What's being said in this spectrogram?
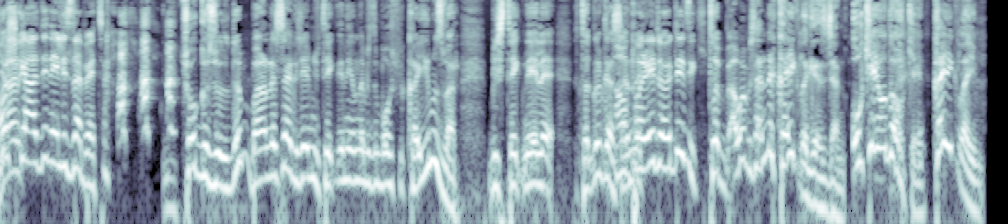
Hoş Yani- geldin Elizabeth. Çok üzüldüm. Bana deseler ki Cemciğim teknenin yanında bizim boş bir kayığımız var. Biz tekneyle takılırken Ama sen de... parayı da ödedik. Tabii ama sen de kayıkla gezeceksin. Okey o da okey. Kayıklayım.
